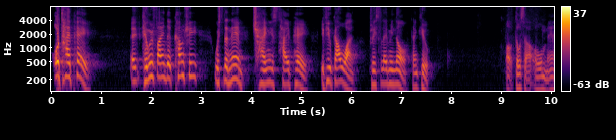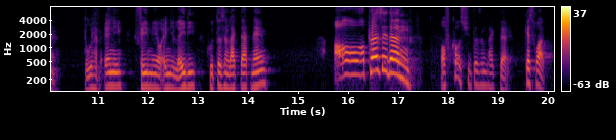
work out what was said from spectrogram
or Taipei? Can we find a country with the name Chinese Taipei? If you got one, please let me know. Thank you. Oh, those are old men. Do we have any female, any lady who doesn't like that name? Oh, president! Of course she doesn't like that. Guess what?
